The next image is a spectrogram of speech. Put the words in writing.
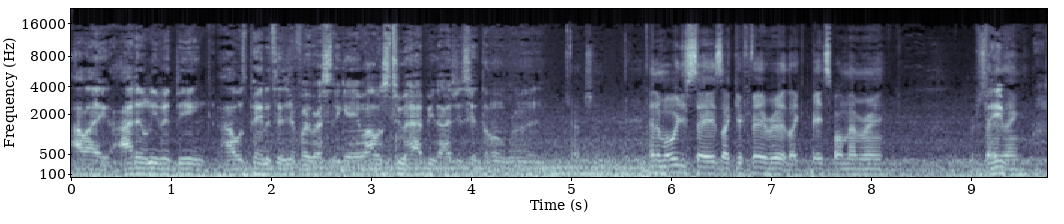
I like, I didn't even think I was paying attention for the rest of the game. I was too happy that I just hit the home run. Gotcha. And then what would you say is like your favorite like baseball memory? Or just anything? Fav-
